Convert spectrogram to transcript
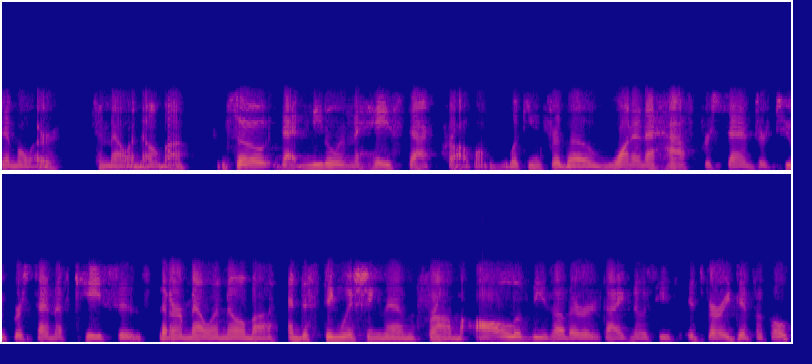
similar to melanoma. So that needle in the haystack problem, looking for the 1.5% or 2% of cases that are melanoma and distinguishing them from all of these other diagnoses, it's very difficult.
